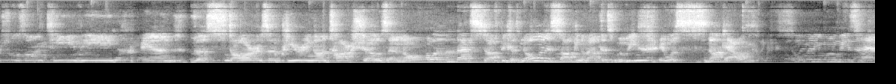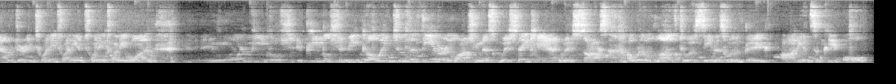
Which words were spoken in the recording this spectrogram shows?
commercials on TV and the stars appearing on talk shows and all of that stuff because no one is talking about this movie. It was snuck out like so many movies have during 2020 and 2021. And more people should, people should be going to the theater and watching this, which they can, which sucks. I would have loved to have seen this with a big audience of people.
